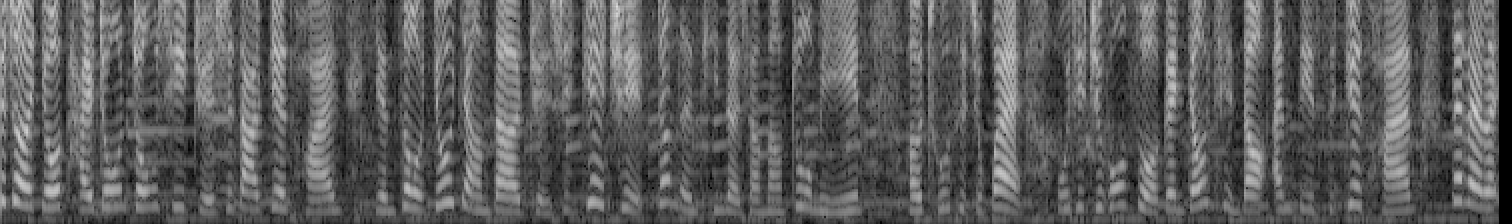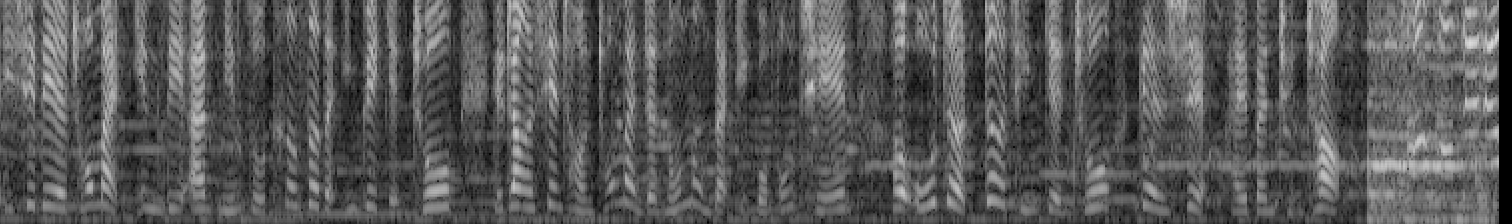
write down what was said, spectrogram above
接着由台中中西爵士大乐团演奏悠扬的爵士乐曲，让人听得相当著名。而除此之外，无极区公所更邀请到安第斯乐团，带来了一系列充满印第安民族特色的音乐演出，也让现场充满着浓浓的异国风情。而舞者热情演出，更是嗨翻全场。双手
